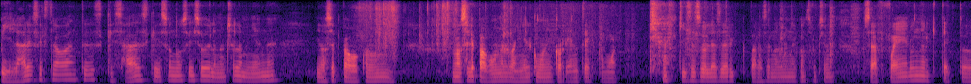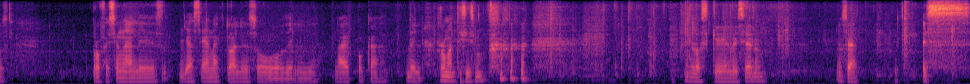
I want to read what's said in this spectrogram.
pilares extravagantes que sabes que eso no se hizo de la noche a la mañana y no se pagó con un no se le pagó un albañil como un corriente como aquí se suele hacer para hacer una construcción. O sea, fueron arquitectos profesionales, ya sean actuales o de la época del romanticismo, los que lo hicieron. O sea, es...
